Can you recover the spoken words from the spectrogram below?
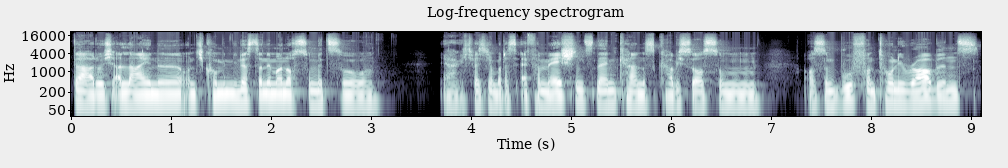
dadurch alleine und ich kombiniere das dann immer noch so mit so, ja, ich weiß nicht, ob man das Affirmations nennen kann. Das habe ich so aus so einem, aus einem Buch von Tony Robbins.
